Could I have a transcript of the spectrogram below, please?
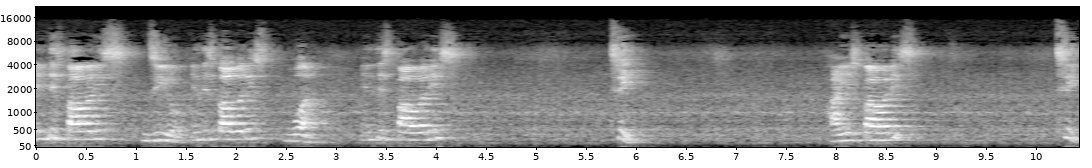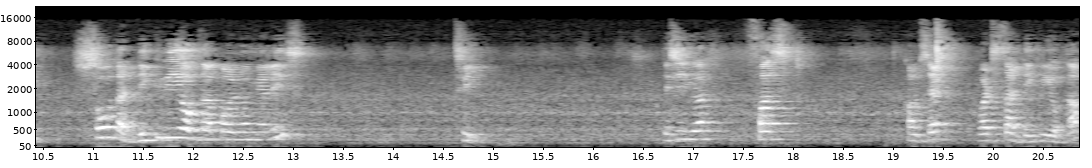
In this power is 0 in this power is 1 in this power is 3 highest power is 3 so the degree of the polynomial is 3 this is your first concept. What's the degree of the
